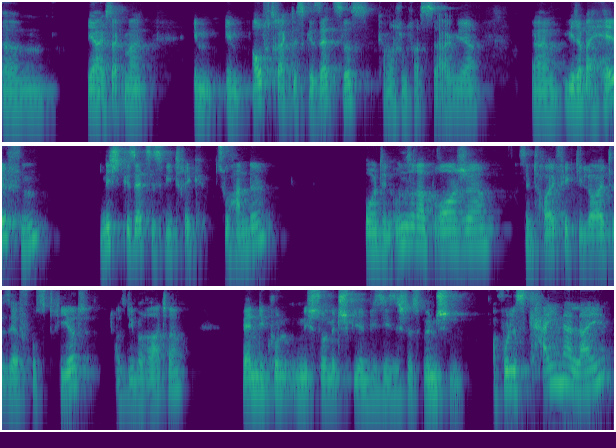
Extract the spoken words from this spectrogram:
ähm, ja, ich sag mal, im, im Auftrag des Gesetzes, kann man schon fast sagen, ja, ähm, mir dabei helfen, nicht gesetzeswidrig zu handeln. Und in unserer Branche sind häufig die Leute sehr frustriert, also die Berater, wenn die Kunden nicht so mitspielen, wie sie sich das wünschen. Obwohl es keinerlei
